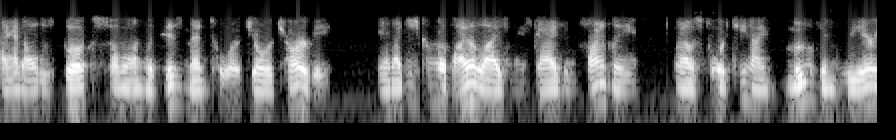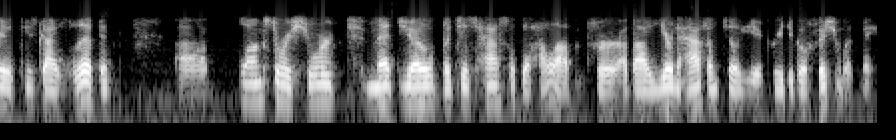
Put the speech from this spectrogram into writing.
I had all his books along with his mentor George Harvey, and I just grew up idolizing these guys. And finally, when I was 14, I moved into the area that these guys lived. And uh, long story short, met Joe, but just hassled the hell out of him for about a year and a half until he agreed to go fishing with me.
